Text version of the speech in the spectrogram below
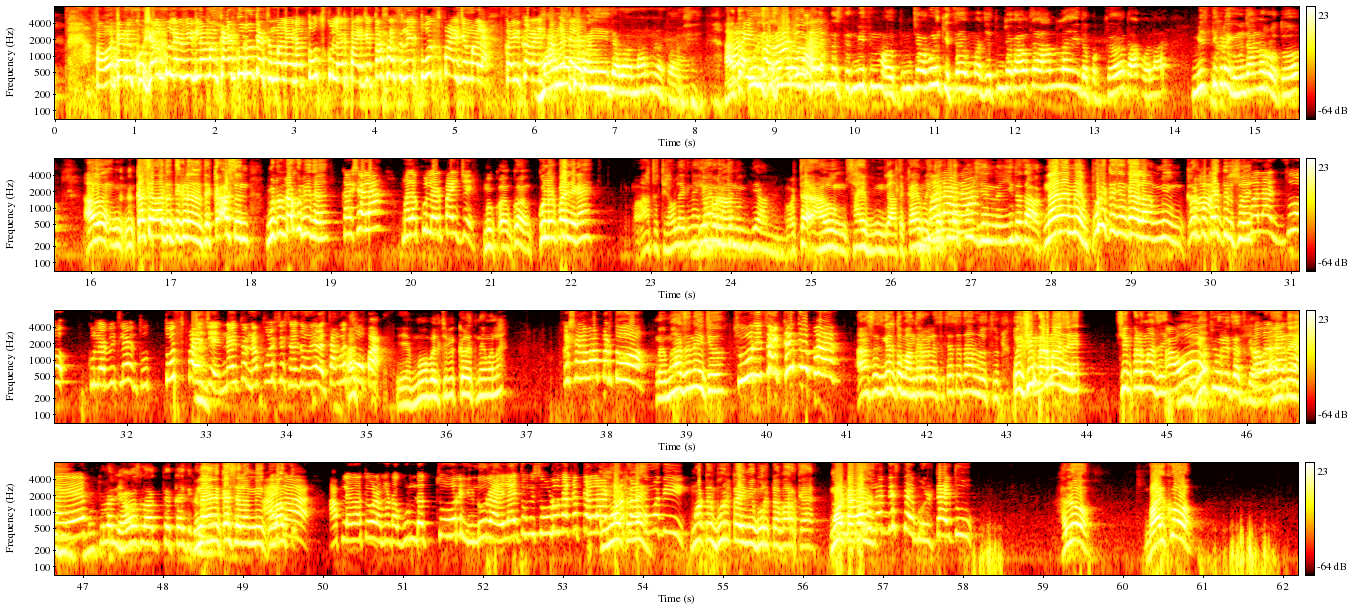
अहो त्याने खुशाल कूलर विकला मग काय करू त्याचं? मला आहे ना तोच कूलर पाहिजे तसाच नाही तोच पाहिजे मला. काही करायचं मारू सांगा नका त्याला. बाई त्याला मारू नका. आता इतका राग मारत राहिला. नसते मी तुम- तुमच्या ओळखीचा म्हणजे तुमच्या गावचा आणला इथं फक्त दाखवायला. मीच तिकडे घेऊन जाणार होतो. अहो कशाला आता तिकडे ते काय असं मिटून टाकून इथं. कशाला? मला कूलर पाहिजे. मग कूलर पाहिजे काय? आता ठेवलाय की नाही? दे काय बरं माहिती? आणून दे आणून. आता, अहो साहेब आता काय माहिती मला तुला ना- पोलीस येणार नाही, इथंच आ- नाही नाही मी पोलीस स्टेशन काय आला मी करतो काहीतरी सोय. मला जो कूलर विकलाय ना तो तोच पाहिजे. नाहीतर ना पोलीस स्टेशन जाऊन यायला चांगला चोपा हे मोबाईलचं बी कळत नाही मला. कशाला वापरतो? म- माझं नाही त्यो. चोरीच आहे काय तो पण? असंच गेलतो भांगाराला तर त्याच्यात आणलो पण सिम कार्ड माझं आहे. कार्ड माझं आहे. अहो हे चोरीचाच का? हवालदार नाही. साहेब. मग तुला न्यावंच लागतं काय तिकडे? नाही नाही कशाला मी लावतो? ऐका आपल्या गावात एवढा मोठा गुंड चोर हिंडू राहिलाय तुम्ही सोडू नका त्याला मोठं नाही. आतमध्ये. मोठा बुरटा आहे मी बुरटा बारका. मोठा काय? दिसतंय भुलटाय तू? हॅलो बायको?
